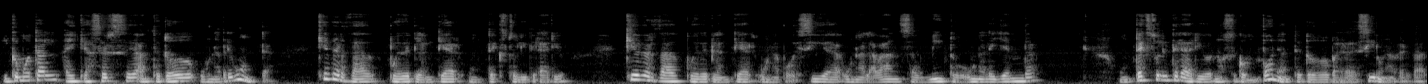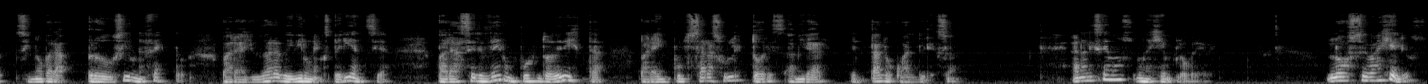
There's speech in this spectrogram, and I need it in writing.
y como tal hay que hacerse ante todo una pregunta. ¿Qué verdad puede plantear un texto literario? ¿Qué verdad puede plantear una poesía, una alabanza, un mito una leyenda? Un texto literario no se compone ante todo para decir una verdad, sino para producir un efecto, para ayudar a vivir una experiencia, para hacer ver un punto de vista, para impulsar a sus lectores a mirar en tal o cual dirección. Analicemos un ejemplo breve. Los evangelios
